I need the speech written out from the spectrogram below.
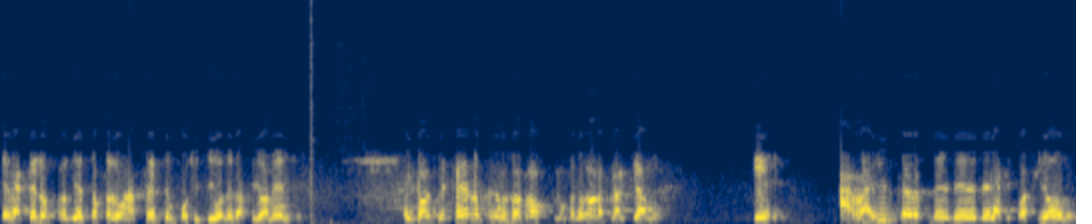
en aquellos proyectos que los afecten positivo o negativamente. Entonces, ¿qué es lo que nosotros, lo que nosotros planteamos? Que a raíz de, de la situación,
